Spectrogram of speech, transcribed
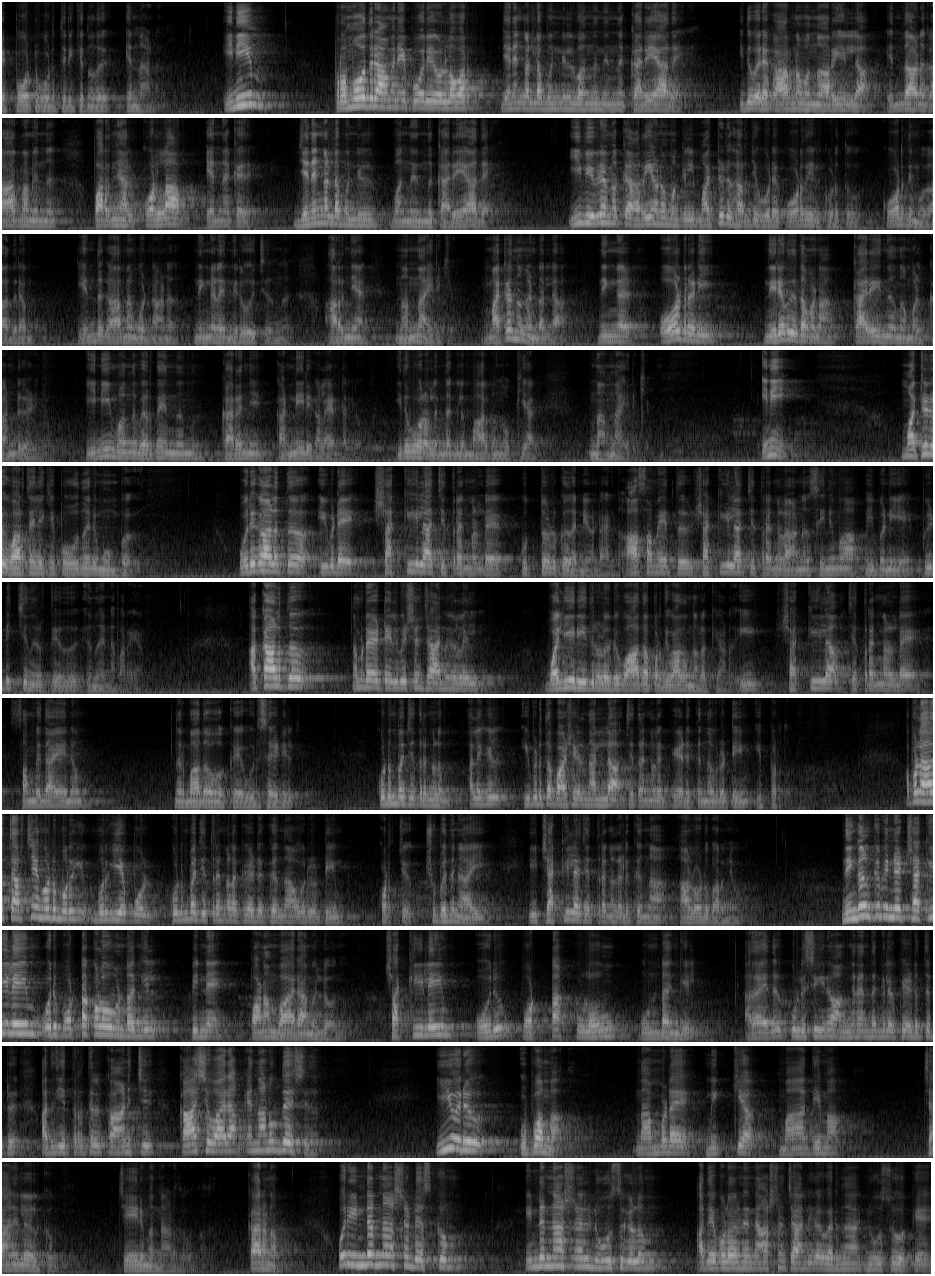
റിപ്പോർട്ട് കൊടുത്തിരിക്കുന്നത് എന്നാണ്. ഇനിയും പ്രമോദ് രാമനെ പോലെയുള്ളവർ ജനങ്ങളുടെ മുന്നിൽ വന്ന് നിന്ന് കരയാതെ ഇതുവരെ കാരണമൊന്നും അറിയില്ല. എന്താണ് കാരണമെന്ന് പറഞ്ഞാൽ കൊള്ളാം എന്നൊക്കെ ജനങ്ങളുടെ മുന്നിൽ വന്ന് നിന്ന് കരയാതെ. ഈ വിവരമൊക്കെ അറിയണമെങ്കിൽ മറ്റൊരു ഹർജി കൂടെ കോടതിയിൽ കൊടുത്തു. കോടതി മുഖാന്തരം എന്ത് കാരണം കൊണ്ടാണ് നിങ്ങളെ നിരോധിച്ചതെന്ന് അറിഞ്ഞാൽ നന്നായിരിക്കും. മറ്റൊന്നും കണ്ടല്ല. നിങ്ങൾ ഓൾറെഡി നിരവധി തവണ കരയുന്നത് നമ്മൾ കണ്ടു കഴിഞ്ഞു. ഇനിയും വന്ന് വെറുതെ നിന്ന് കരഞ്ഞ് കണ്ണീര് കളയണ്ടല്ലോ. ഇതുപോലുള്ള എന്തെങ്കിലും മാർഗം നോക്കിയാൽ നന്നായിരിക്കും. ഇനി മറ്റൊരു വാർത്തയിലേക്ക് പോകുന്നതിന് മുമ്പ് ഒരു കാലത്ത് ഇവിടെ ഷക്കീല ചിത്രങ്ങളുടെ കുത്തൊഴുക്ക് തന്നെ ഉണ്ടായിരുന്നു ആ സമയത്ത് ഷക്കീല ചിത്രങ്ങളാണ് സിനിമ വിപണിയെ പിടിച്ചു നിർത്തിയത് എന്ന് തന്നെ പറയാം. അക്കാലത്ത് നമ്മുടെ ടെലിവിഷൻ ചാനലുകളിൽ വലിയ രീതിയിലുള്ളൊരു വാദപ്രതിവാദം നടക്കുകയാണ്. ഈ ഷക്കീല ചിത്രങ്ങളുടെ സംവിധായകനും നിർമ്മാതാവുമൊക്കെ ഒരു സൈഡിൽ കുടുംബ ചിത്രങ്ങളും അല്ലെങ്കിൽ ഇവിടുത്തെ ഭാഷയിൽ നല്ല ചിത്രങ്ങളൊക്കെ എടുക്കുന്ന ഒരു ടീം ഇപ്പുറത്തും. അപ്പോൾ ആ ചർച്ച അങ്ങോട്ട് മുറുകി മുറുകിയപ്പോൾ കുടുംബ ചിത്രങ്ങളൊക്കെ എടുക്കുന്ന ഒരു ടീം കുറച്ച് ക്ഷുഭിതനായി ഈ ഷക്കീല ചിത്രങ്ങൾ എടുക്കുന്ന ആളോട് പറഞ്ഞു നിങ്ങൾക്ക് പിന്നെ ഷക്കീലയും ഒരു പൊട്ടക്കുളവും ഉണ്ടെങ്കിൽ പിന്നെ പണം വാരാമല്ലോ എന്ന്. ഷക്കീലയും ഒരു പൊട്ടക്കുളവും ഉണ്ടെങ്കിൽ അതായത് കുളിസീനോ അങ്ങനെ എന്തെങ്കിലുമൊക്കെ എടുത്തിട്ട് അത് ചിത്രത്തിൽ കാണിച്ച് കാശ് വാരാം എന്നാണ് ഉദ്ദേശിച്ചത്. ഈ ഒരു ഉപമ നമ്മുടെ മിക്ക മാധ്യമ ചാനലുകൾക്കും ചേരുമെന്നാണ് തോന്നുന്നത്. കാരണം ഒരു ഇന്റർനാഷണൽ ഡെസ്കും ഇന്റർനാഷണൽ ന്യൂസുകളും അതേപോലെ തന്നെ നാഷണൽ ചാനലുകൾ വരുന്ന ന്യൂസും ഒക്കെ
